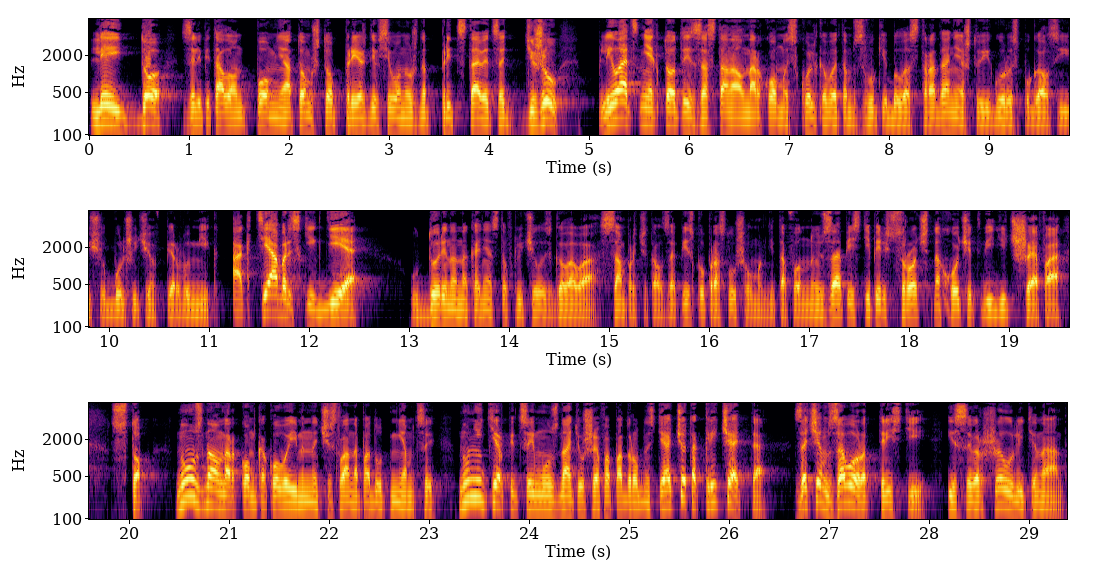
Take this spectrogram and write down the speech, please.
«Лей-до!» — залепетал он, помня о том, что прежде всего нужно представиться. «Дежу! Плевать мне кто ты!» — застонал нарком, и сколько в этом звуке было страдания, что Егор испугался еще больше, чем в первый миг. «Октябрьский где?» У Дорина наконец-то включилась голова. Сам прочитал записку, прослушал магнитофонную запись. Теперь срочно хочет видеть шефа. Стоп! Ну, узнал нарком, какого именно числа нападут немцы. Ну, не терпится ему узнать у шефа подробности. А что так кричать-то? Зачем за ворот трясти? И совершил лейтенант.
